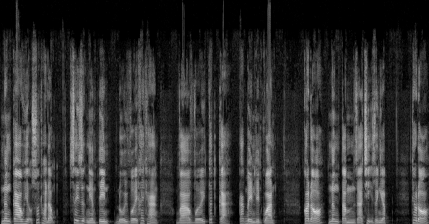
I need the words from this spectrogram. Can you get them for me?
nâng cao hiệu suất hoạt động, xây dựng niềm tin đối với khách hàng và với tất cả các bên liên quan, qua đó nâng tầm giá trị doanh nghiệp. Theo đó,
